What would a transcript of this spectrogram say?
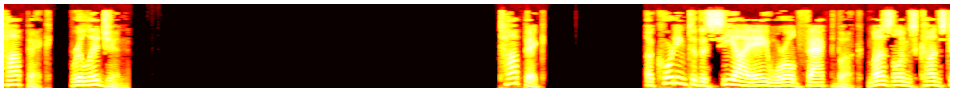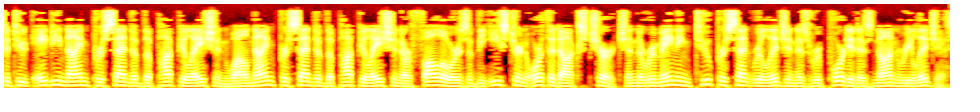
Topic: Religion. According to the CIA World Factbook, Muslims constitute 89% of the population while 9% of the population are followers of the Eastern Orthodox Church and the remaining 2% religion is reported as non-religious.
